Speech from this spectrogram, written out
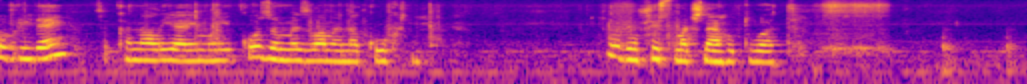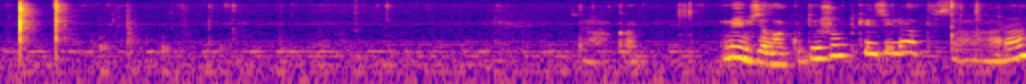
Добрий день, це канал Я і мої кози. Ми з вами на кухні. Будемо щось смачне готувати. Так, не взяла куди жовтки зіляти. Зараз.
